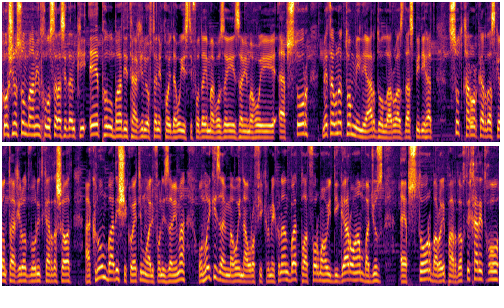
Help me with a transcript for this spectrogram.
коршиносон ба ҳамин хулоса расиданд ки apple баъди тағйир ёфтани қоидаҳои истифодаи мағозаи замимаҳои app store метавонад то миллиард долларро аз даст бидиҳад. Суд қарор кардааст ки он тағйирот ворид карда шавад. Акнун баъди шикояти муаллифони замима онҳое ки замимаҳои навро фикр мекунанд бояд платформаҳои дигарро ҳам ба ҷуз app store барои пардохти харидҳо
